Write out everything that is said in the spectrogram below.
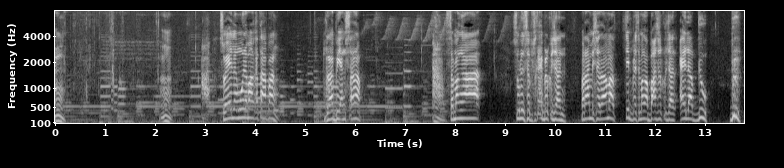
Mm. Mm. Ah, So yan lang muna mga katapang. Grabe ang sarap. Ah, sa mga sulit subscriber ko dyan, maraming salamat. Siyempre sa mga basher ko dyan, I love you. Brr!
